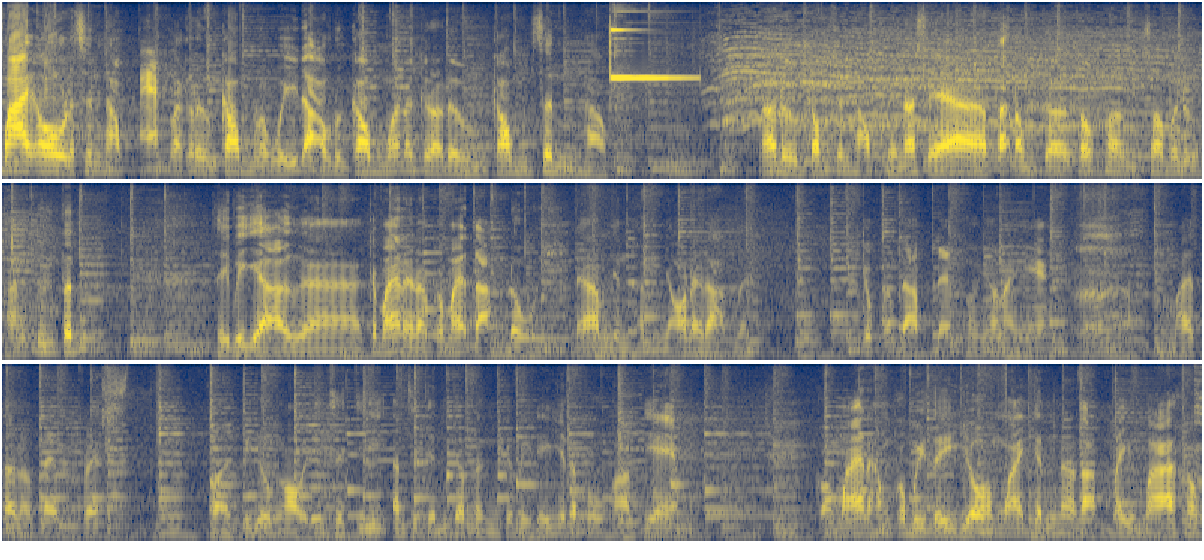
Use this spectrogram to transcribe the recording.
Bio là sinh học, ạt là cái đường cong là quỹ đạo đường cong á Nó kêu là đường cong sinh học. Đó đường cong sinh học thì nó sẽ tác động cơ tốt hơn so với đường thẳng tuyến tính. Thì bây giờ à, cái máy này là cái máy đạp đùi. Để em nhìn hình nhỏ này đạp này. Chúc em đạp đẹp hơn nhỏ này nha. Đó, Máy tên là Vep Press. Rồi cứ vô ngồi thì em sẽ chỉ anh sẽ chỉnh cho từng cái vị trí cho nó phù hợp với em còn máy này không có bt vô không ai chỉnh nó đập bậy bạ không?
